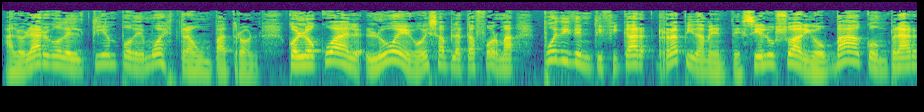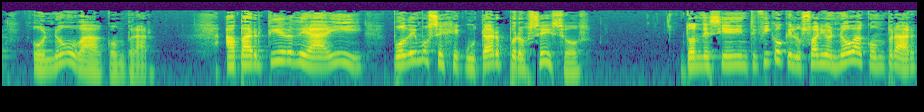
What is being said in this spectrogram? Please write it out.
a lo largo del tiempo demuestra un patrón, con lo cual luego esa plataforma puede identificar rápidamente si el usuario va a comprar o no va a comprar. A partir de ahí podemos ejecutar procesos donde si identifico que el usuario no va a comprar,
